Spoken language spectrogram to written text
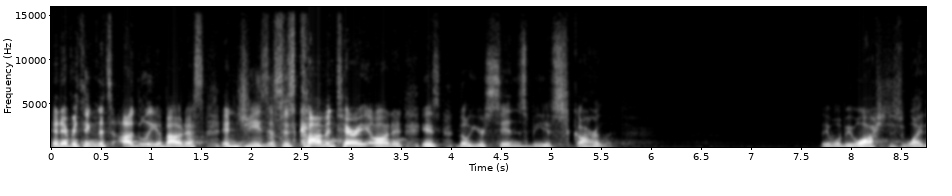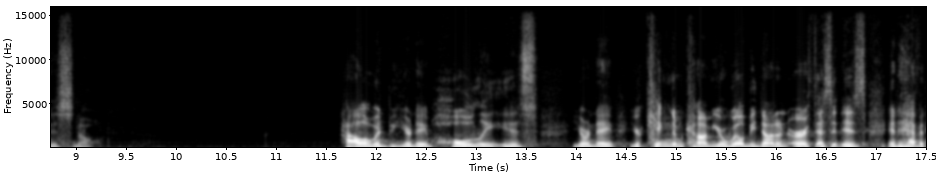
and everything that's ugly about us. And Jesus' commentary on it is though your sins be as scarlet, they will be washed as white as snow. Hallowed be your name. Holy is your name. Your kingdom come, your will be done on earth as it is in heaven.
